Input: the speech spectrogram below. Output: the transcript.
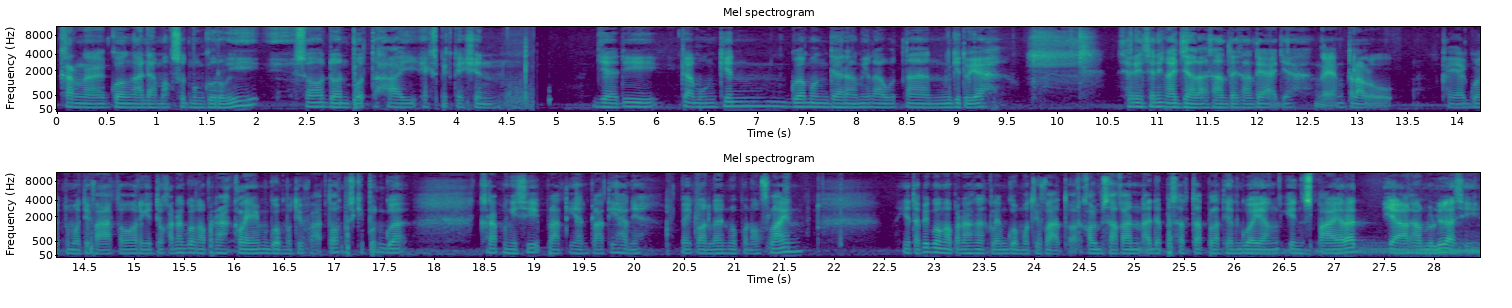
karena gue nggak ada maksud menggurui so don't put high expectation. Jadi gak mungkin gue menggarami lautan gitu ya sharing-sharing aja lah santai-santai aja. Nggak yang terlalu kayak gue tuh motivator gitu. Karena gue nggak pernah klaim gue motivator meskipun gue kerap mengisi pelatihan-pelatihan ya. Baik online maupun offline. Ya tapi gue nggak pernah ngeklaim gue motivator. Kalau misalkan ada peserta pelatihan gue yang inspired ya alhamdulillah sih.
